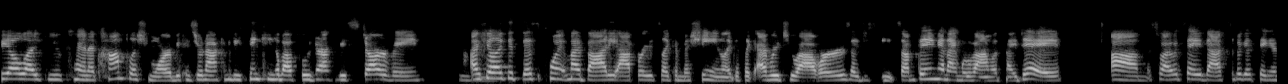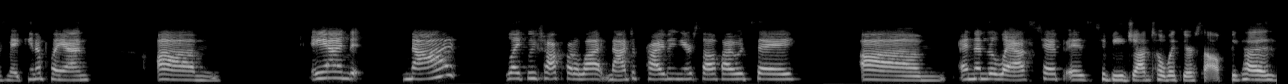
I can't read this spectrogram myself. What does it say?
feel like you can accomplish more because you're not going to be thinking about food, you're not going to be starving. I feel like at this point, my body operates like a machine. Like it's like every two hours, I just eat something and I move on with my day. Um, so I would say that's the biggest thing is making a plan. Um, and not like we've talked about a lot, not depriving yourself, I would say. Um, and then the last tip is to be gentle with yourself because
